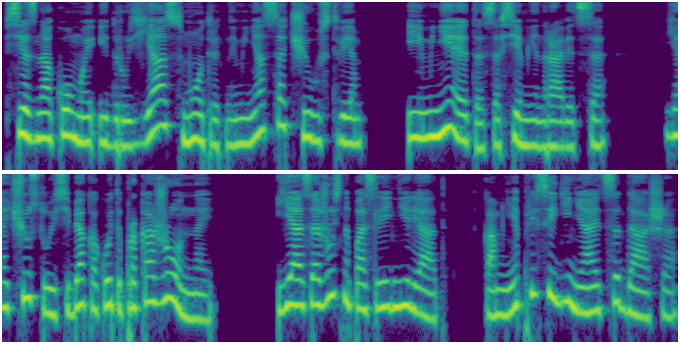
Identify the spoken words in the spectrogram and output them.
Все знакомые и друзья смотрят на меня с сочувствием, и мне это совсем не нравится. Я чувствую себя какой-то прокаженной. Я сажусь на последний ряд. Ко мне присоединяется Даша,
